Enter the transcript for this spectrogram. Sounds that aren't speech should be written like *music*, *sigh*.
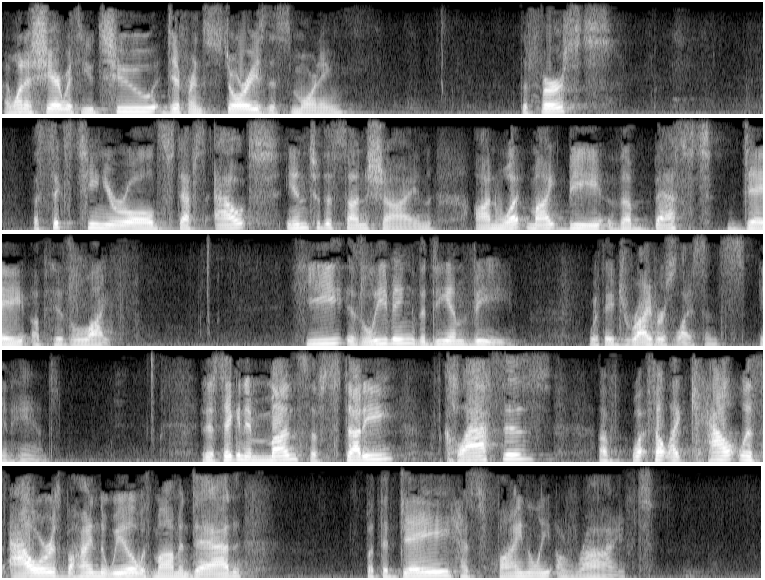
I want to share with you two different stories this morning. The first, a 16 year old steps out into the sunshine on what might be the best day of his life. He is leaving the DMV with a driver's license in hand. It has taken him months of study, classes, of what felt like countless hours behind the wheel with mom and dad. But the day has finally arrived.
